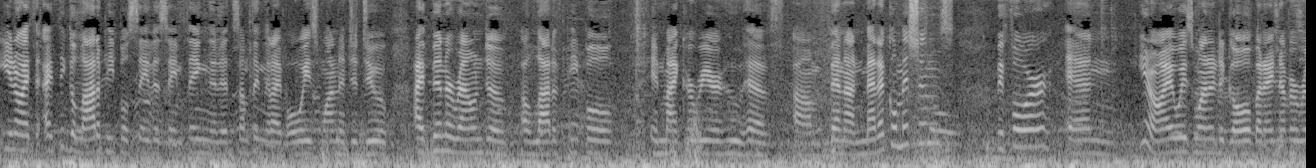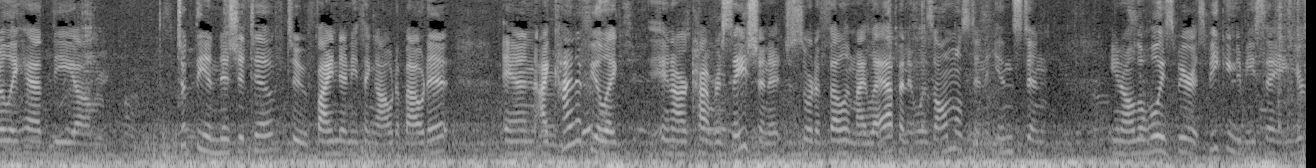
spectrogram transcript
you know, I, th- I think a lot of people say the same thing that it's something that I've always wanted to do. I've been around a, a lot of people in my career who have um, been on medical missions before, and you know, I always wanted to go, but I never really had the um, took the initiative to find anything out about it. And I kind of feel like in our conversation, it just sort of fell in my lap, and it was almost an instant you know the holy spirit speaking to me saying you're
